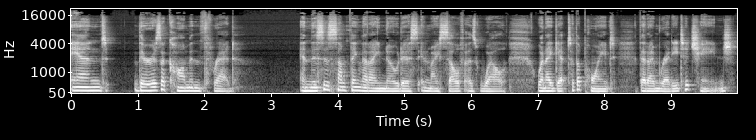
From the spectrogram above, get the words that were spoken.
And there is a common thread. And this is something that I notice in myself as well when I get to the point that I'm ready to change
